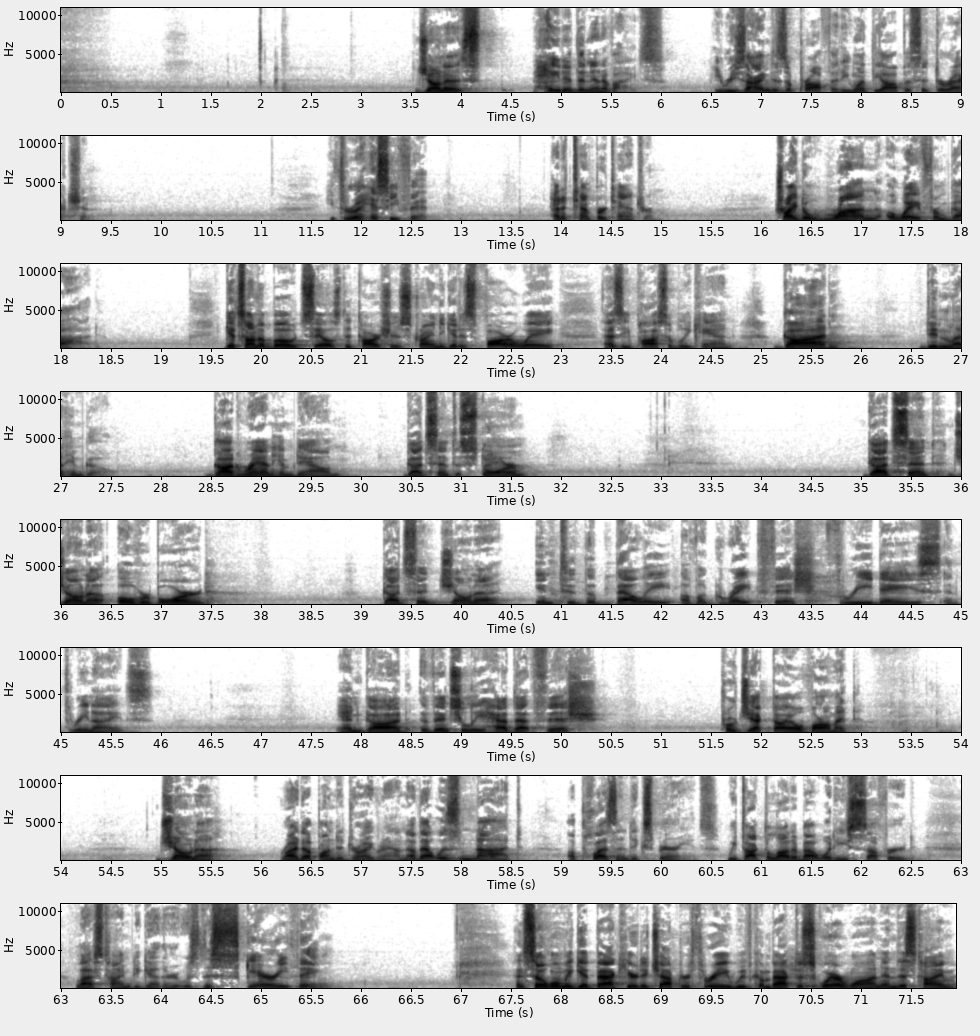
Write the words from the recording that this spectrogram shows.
Jonah hated the Ninevites. He resigned as a prophet. He went the opposite direction. He threw a hissy fit, had a temper tantrum, tried to run away from God. Gets on a boat, sails to Tarshish, trying to get as far away as he possibly can. God didn't let him go. God ran him down. God sent a storm. God sent Jonah overboard. God sent Jonah into the belly of a great fish three days and three nights. And God eventually had that fish projectile vomit Jonah right up onto dry ground. Now, that was not a pleasant experience. We talked a lot about what he suffered last time together. It was this scary thing. And so when we get back here to chapter 3, we've come back to square one, and this time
